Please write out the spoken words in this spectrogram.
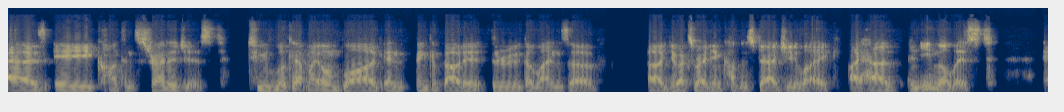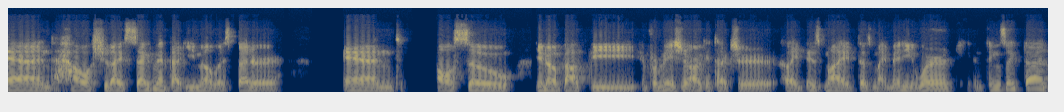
as a content strategist to look at my own blog and think about it through the lens of uh, UX writing and content strategy. Like I have an email list, and how should I segment that email list better? And also, you know, about the information architecture. Like, is my does my menu work and things like that.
